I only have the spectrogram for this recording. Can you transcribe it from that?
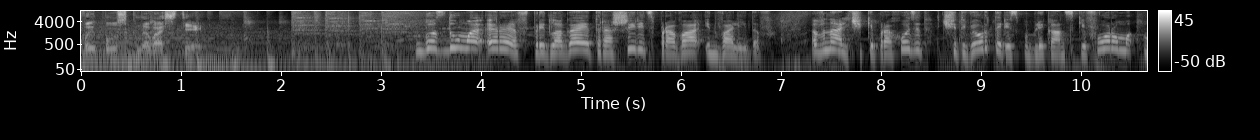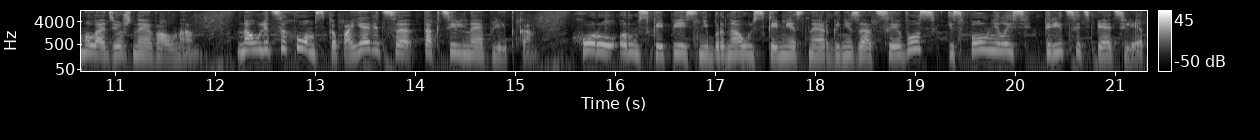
Выпуск новостей. Госдума РФ предлагает расширить права инвалидов. В Нальчике проходит четвертый республиканский форум «Молодежная волна». На улице Хомска появится тактильная плитка. Хору русской песни Барнаульской местной организации ВОЗ исполнилось 35 лет.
